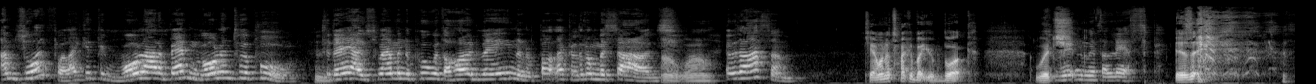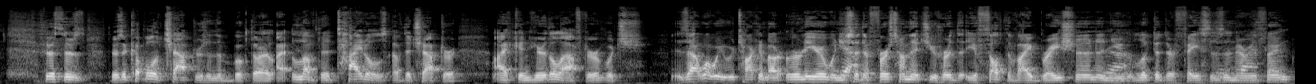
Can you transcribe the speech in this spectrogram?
I'm joyful. I get to roll out of bed and roll into a pool. Hmm. Today I swam in the pool with a hard rain and it felt like a little massage. Oh wow. It was awesome. Okay, I want to talk about your book, which Written with a lisp. is it. There's, there's there's a couple of chapters in the book that I, I love the titles of the chapter. I can hear the laughter, which Is that what we were talking about earlier when you Yeah. said the first time that you heard that you felt the vibration and Yeah. you looked at their faces and everything?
